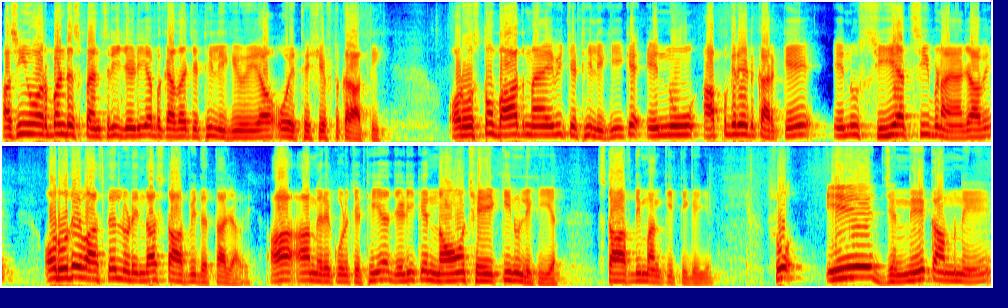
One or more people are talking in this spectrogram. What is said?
ਅਸੀਂ ਉਹ ਅਰਬਨ ਡਿਸਪੈਂਸਰੀ ਜਿਹੜੀ ਆ, ਬਕਾਇਦਾ ਚਿੱਠੀ ਲਿਖੀ ਹੋਈ ਆ, ਉਹ ਇੱਥੇ ਸ਼ਿਫਟ ਕਰਾਤੀ। ਔਰ ਉਸ ਤੋਂ ਬਾਅਦ ਮੈਂ ਇਹ ਵੀ ਚਿੱਠੀ ਲਿਖੀ ਕਿ ਇਹਨੂੰ ਅਪਗ੍ਰੇਡ ਕਰਕੇ ਇਹਨੂੰ ਸੀਐਚਸੀ ਬਣਾਇਆ ਜਾਵੇ। ਔਰ ਉਹਦੇ ਵਾਸਤੇ ਲੋੜੀਂਦਾ ਸਟਾਫ ਵੀ ਦਿੱਤਾ ਜਾਵੇ। ਆ ਆ ਮੇਰੇ ਕੋਲ ਚਿੱਠੀ ਆ ਜਿਹੜੀ ਕਿ 9/6/21 ਨੂੰ ਲਿਖੀ ਆ ਸਟਾਫ ਦੀ ਮੰਗ ਕੀਤੀ ਗਈ ਹੈ। ਸੋ ਇਹ ਜਿੰਨੇ ਕੰਮ ਨੇ,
